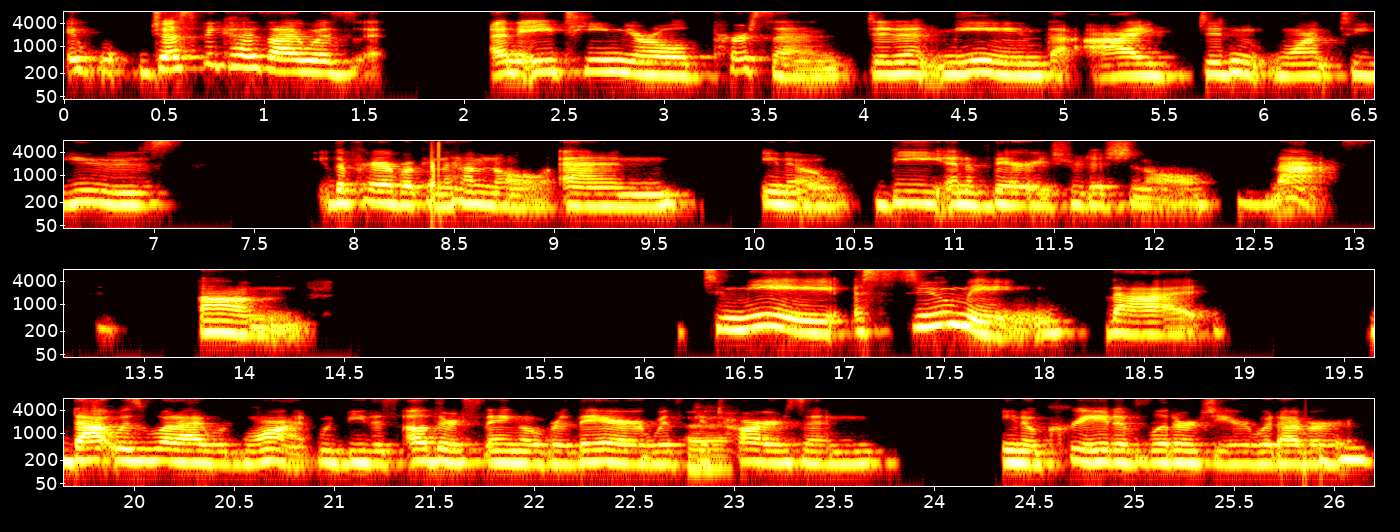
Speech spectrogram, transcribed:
it just because I was an 18 year old person didn't mean that I didn't want to use the prayer book and the hymnal and you know be in a very traditional mass um to me assuming that that was what I would want would be this other thing over there with Uh. guitars and you know creative liturgy or whatever Mhm.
